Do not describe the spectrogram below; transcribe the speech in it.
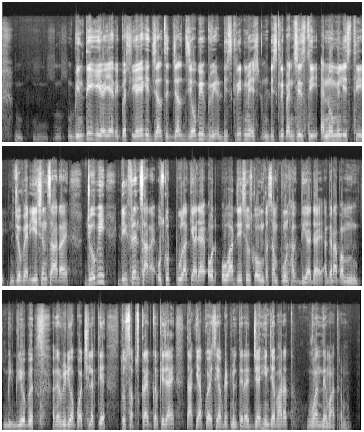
विनती की गई है रिक्वेस्ट की गई है कि जल्द से जल्द जो भी डिस्क्रिप में डिस्क्रिपेंसीज थी एनोमिलीज थी, जो वेरिएशंस आ रहा है, जो भी डिफरेंस आ रहा है, उसको पूरा किया जाए और ओ आर जैसे उसको उनका संपूर्ण हक दिया जाए। अगर आप, हम वीडियो पे, अगर वीडियो आपको अच्छी लगती है तो सब्सक्राइब करके जाए, ताकि आपको ऐसी अपडेट मिलते रहे। जय हिंद, जय भारत, वंदे मातरम।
